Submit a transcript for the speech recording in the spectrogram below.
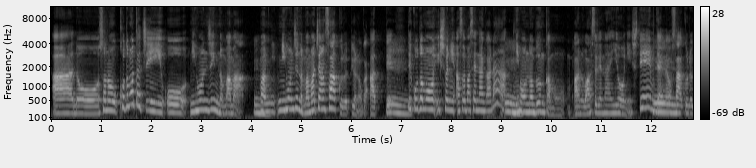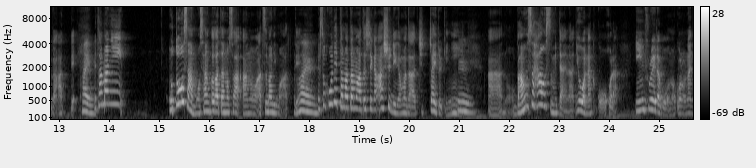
あのその子供たちを日本人のママ、うん。まあ、に日本人のママちゃんサークルっていうのがあって、うん。で子供を一緒に遊ばせながら、うん。日本の文化もあの忘れないようにしてみたいなうん。サークルがあって、はい。でたまにお父さんも参加型のさあの集まりもあって、はい。でそこでたまたま私がアシュリーがまだちっちゃい時に、うん。あのバウンスハウスみたいな要はなんかこうほらインフレーダブルのこの何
